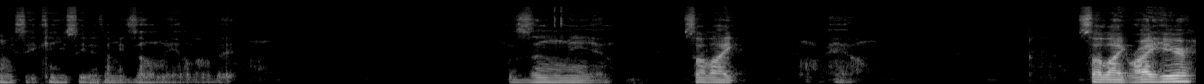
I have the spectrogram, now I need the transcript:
let me see. Can you see this? Let me zoom in a little bit. Zoom in. So, like, damn. So, like, right here,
